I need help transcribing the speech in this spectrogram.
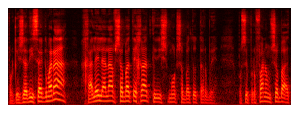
Porque já disse a Gemara, Halel alav Shabbat echad, que diz mor Shabbatot arbe. Você profana um Shabbat,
